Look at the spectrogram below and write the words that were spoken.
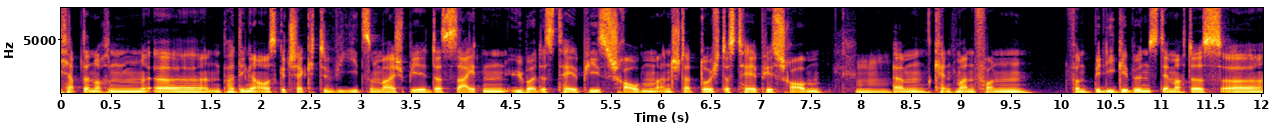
ich habe dann noch ein, äh, ein, paar Dinge ausgecheckt, wie zum Beispiel das Seiten über das Tailpiece schrauben, anstatt durch das Tailpiece schrauben. Mhm. Ähm, kennt man von, von Billy Gibbons, der macht das, äh,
